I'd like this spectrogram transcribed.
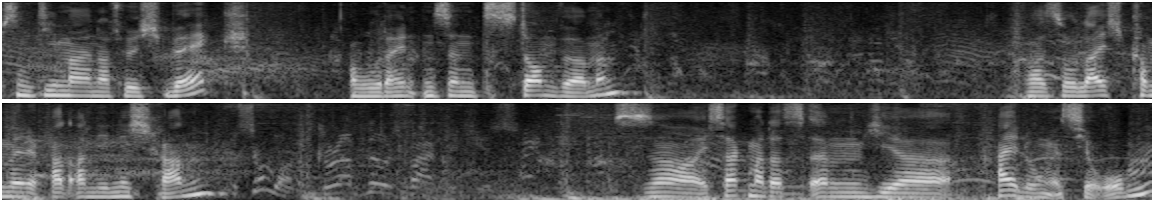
Schubsen die mal natürlich weg. Oh, da hinten sind Stormwürmen. Aber so leicht kommen wir gerade an die nicht ran. So, ich sag mal, dass ähm, hier Heilung ist hier oben.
